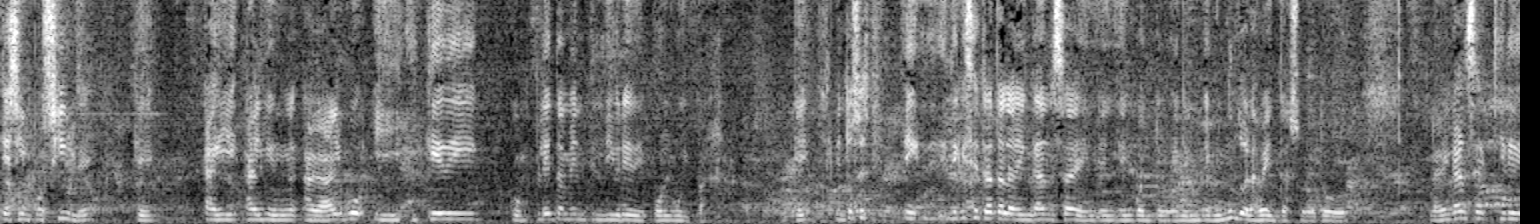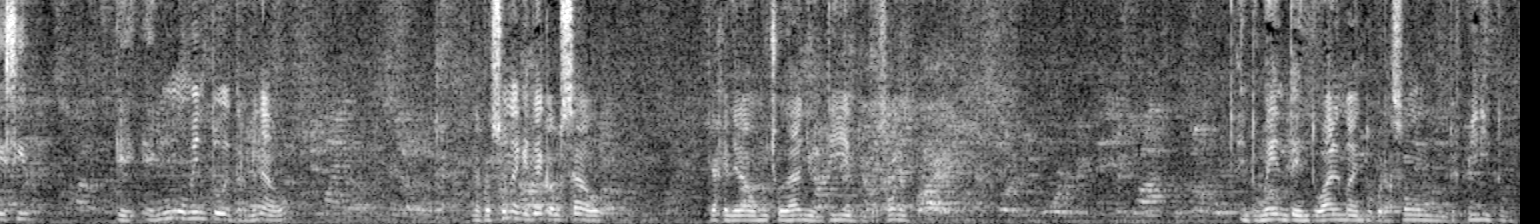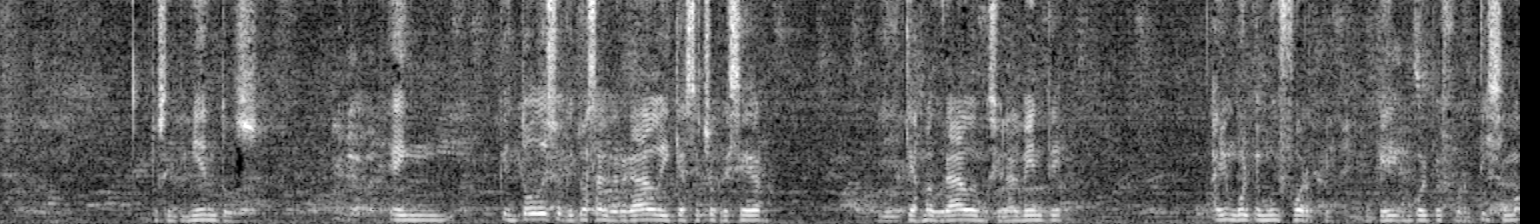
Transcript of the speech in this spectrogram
Es imposible que alguien haga algo y quede completamente libre de polvo y paja. Entonces, eh, ¿de qué se trata la venganza en, cuanto en el, mundo de las ventas sobre todo? La venganza quiere decir que en un momento determinado la persona que te ha causado, que ha generado mucho daño en ti, en tu persona, en tu mente, en tu alma, en tu corazón, en tu espíritu, en tus sentimientos, en en todo eso que tú has albergado y que has hecho crecer y que has madurado emocionalmente, hay un golpe muy fuerte, un golpe fuertísimo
